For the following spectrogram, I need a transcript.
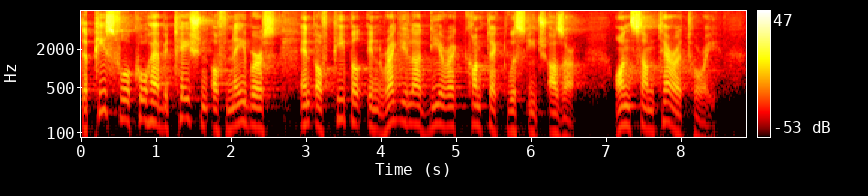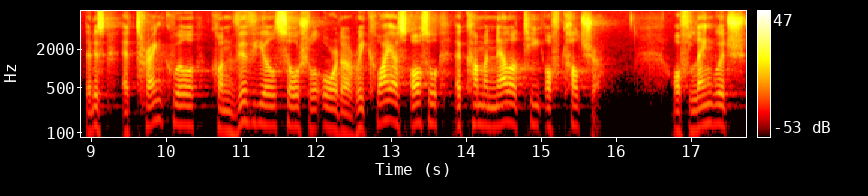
the peaceful cohabitation of neighbors and of people in regular direct contact with each other on some territory, that is, a tranquil, convivial social order, requires also a commonality of culture, of language,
